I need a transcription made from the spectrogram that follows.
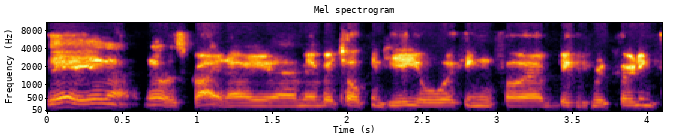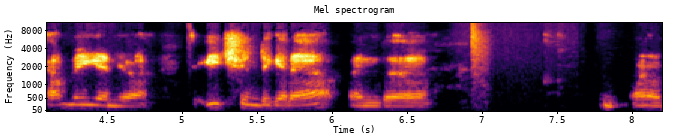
Yeah, yeah, that, that was great. I uh, remember talking to you. You were working for a big recruiting company, and you're itching to get out. And uh, uh,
